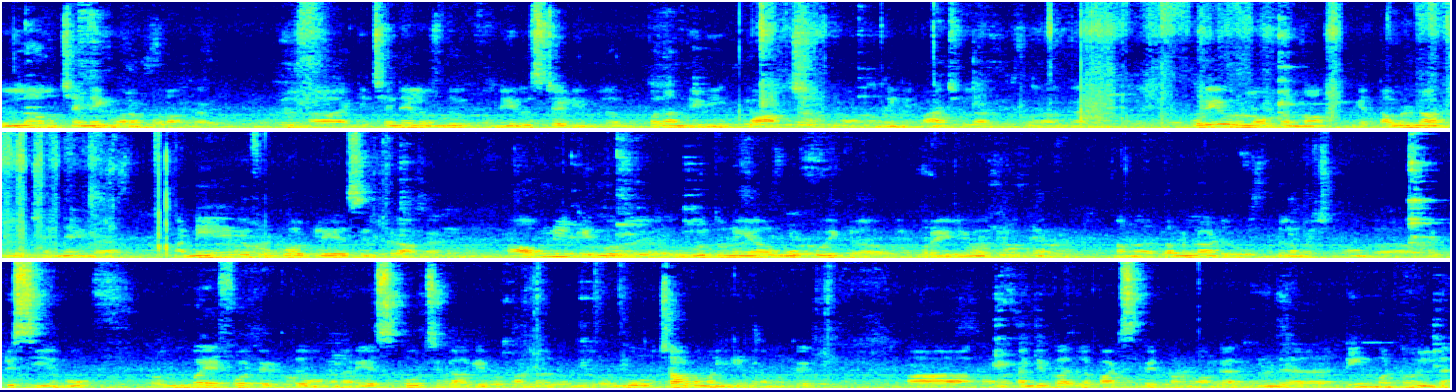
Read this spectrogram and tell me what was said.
எல்லாரும் சென்னைக்கு வர போகிறாங்க இங்கே சென்னையில் வந்து நேரு ஸ்டேடியமில் முப்பதாம் தேதி மார்ச் வந்து இங்கே மேட்ச் விளையாடுறதுக்கு வராங்க ஒரே ஒரு நோக்கம் தான் இங்கே தமிழ்நாட்டில் சென்னையில் அநேக ஃபுட்பால் பிளேயர்ஸ் இருக்கிறாங்க. அவங்களுக்கு இது ஒரு உறுதுணையாக ஊக்குவிக்கிற முறையிலையும் இருக்கும். நம்ம தமிழ்நாடு முதலமைச்சரும் இந்த டெப்டி சிஎமும் ரொம்ப எஃபோர்ட் எடுத்து அவங்க நிறைய ஸ்போர்ட்ஸுக்காக இப்போ பண்ணுறது வந்து ரொம்ப உற்சாகம் அளிக்கிறது நமக்கு. அவங்க கண்டிப்பாக இதில் பார்ட்டிசிபேட் பண்ணுவாங்க. இந்த டீம் மட்டும் இல்லை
